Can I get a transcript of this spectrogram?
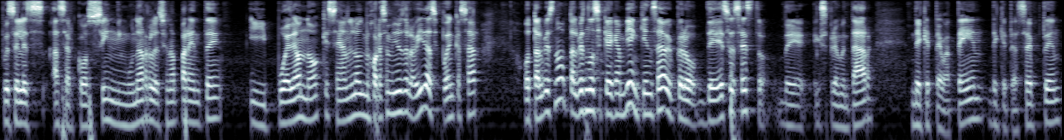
pues se les acercó sin ninguna relación aparente y puede o no que sean los mejores amigos de la vida, se pueden casar. O tal vez no, tal vez no se caigan bien, quién sabe, pero de eso es esto, de experimentar, de que te baten, de que te acepten.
